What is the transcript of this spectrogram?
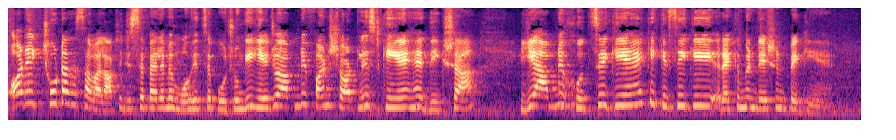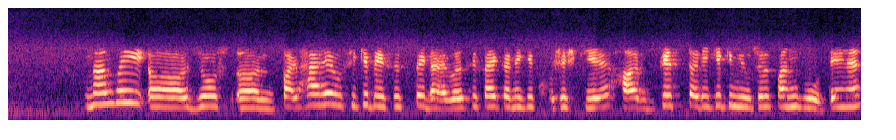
और एक छोटा सा सवाल आपसे जिससे पहले मैं मोहित से पूछूँगी। ये जो आपने फंड शॉर्टलिस्ट किए हैं दीक्षा ये आपने खुद से किए हैं कि किसी की रिकमेंडेशन पे किए हैं? मैम भाई जो पढ़ा है उसी के बेसिस पे डाइवर्सिफाई करने की कोशिश की है। हर किस तरीके के म्यूचुअल फंड्स होते हैं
